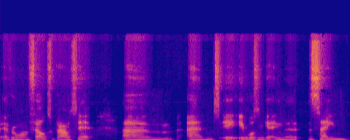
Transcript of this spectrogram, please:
everyone felt about it, um, and it, it, wasn't getting the, the same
